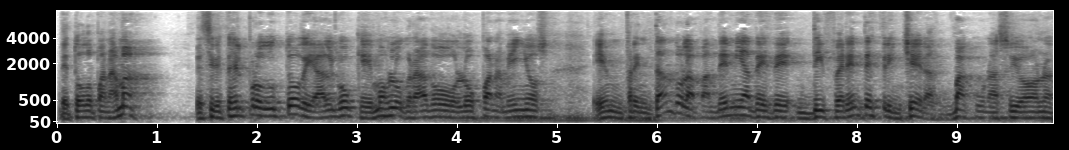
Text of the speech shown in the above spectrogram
de todo Panamá. Es decir, este es el producto de algo que hemos logrado los panameños enfrentando la pandemia desde diferentes trincheras, vacunación,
